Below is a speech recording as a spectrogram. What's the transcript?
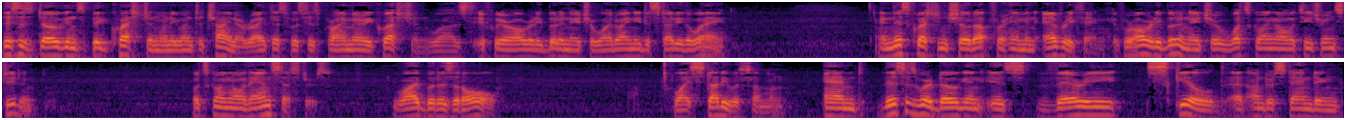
This is Dogen's big question when he went to China, right? This was his primary question was if we are already Buddha nature, why do I need to study the way? And this question showed up for him in everything. If we're already Buddha nature, what's going on with teacher and student? What's going on with ancestors? Why Buddhas at all? Why study with someone? And this is where Dogen is very skilled at understanding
